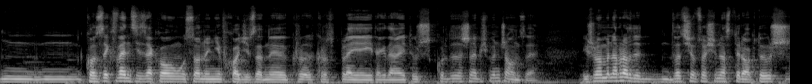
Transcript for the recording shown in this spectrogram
mm, konsekwencja, z jaką Sony nie wchodzi w żadne cro- crossplaye i tak dalej, to już kurde zaczyna być męczące. Już mamy naprawdę 2018 rok, to już,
